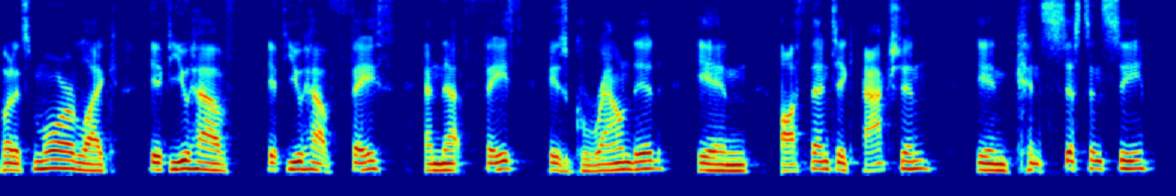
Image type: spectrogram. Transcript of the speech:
but it's more like if you have if you have faith and that faith is grounded in authentic action in consistency,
